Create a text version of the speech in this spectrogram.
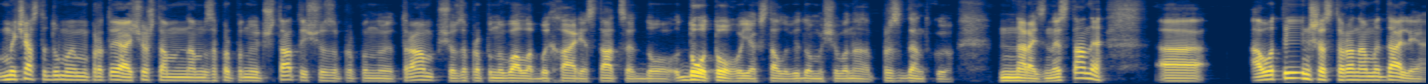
ми часто думаємо про те, а що ж там нам запропонують штати, що запропонує Трамп, що запропонувала би Харріс, та це до, до того, як стало відомо, що вона президенткою наразі не стане. А, а от інша сторона медалі.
